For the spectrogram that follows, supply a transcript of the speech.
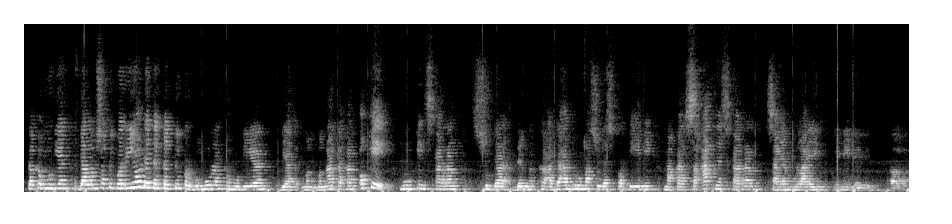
Kemudian dalam satu periode tertentu pergumulan kemudian dia mengatakan oke okay, mungkin sekarang sudah dengan keadaan rumah sudah seperti ini maka saatnya sekarang saya mulai ini uh,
